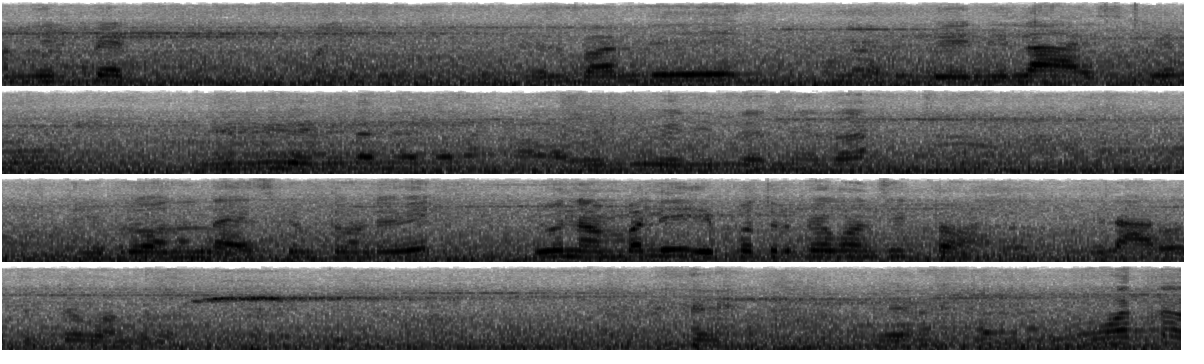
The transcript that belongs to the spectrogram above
ಅಮೀರ್ಪೇಟ್. ಇಲ್ಲಿ ಬಂದು ವೆನಿಲಾ ಐಸ್ ಕ್ರೀಮು. ಏನು ಭೀ ವೆನಿಲಾನೇ ಅದಲ್ಲ? ಹಾಂ ಭೀ ವೆನಿಲಾನೇ ಅದ. ಇಬ್ಬರು ಒಂದೊಂದು ಐಸ್ ಕ್ರೀಮ್ ತೊಗೊಂಡೇವಿ. ಇವು ನಂಬಲ್ಲಿ ಇಪ್ಪತ್ತು ರೂಪಾಯಿಗೆ ಒಂದು ಸಿಗ್ತಾವ ಇಲ್ಲ, ಅರವತ್ತು ರೂಪಾಯಿಗೆ ಒಂದು. ಏನು? ಮೂವತ್ತು?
